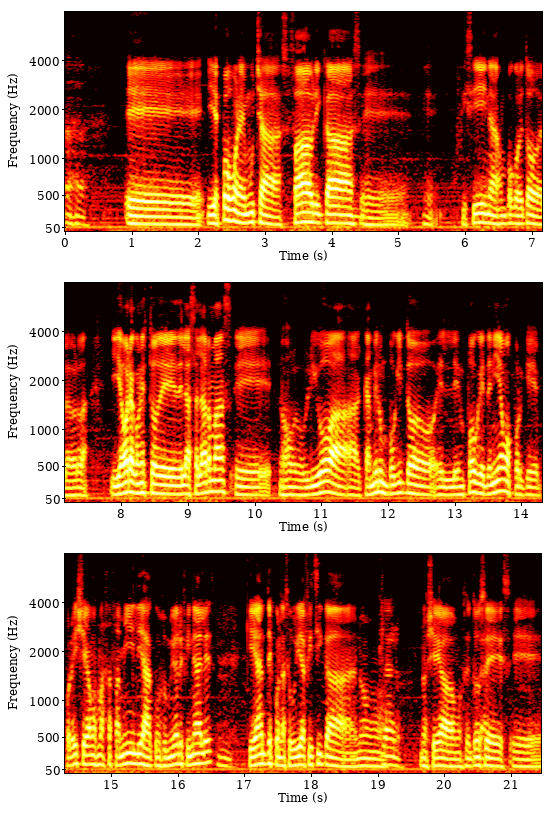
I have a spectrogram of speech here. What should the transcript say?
Ajá. Eh, y después, bueno, hay muchas fábricas, oficinas, un poco de todo, la verdad. Y ahora con esto de, de las alarmas eh, nos obligó a, a cambiar un poquito el enfoque que teníamos porque por ahí llegamos más a familias, a consumidores finales, Mm, que antes con la seguridad física no, Claro, no llegábamos. Entonces eh,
